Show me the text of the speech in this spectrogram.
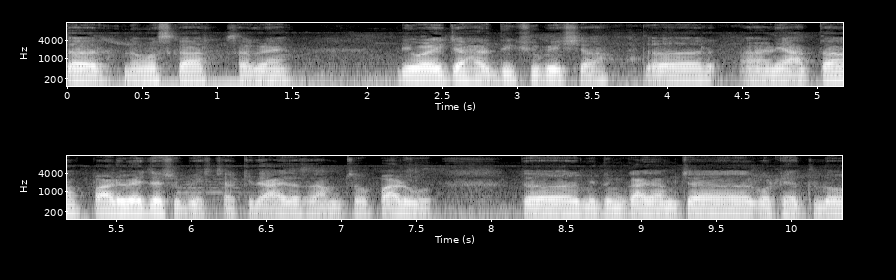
तर नमस्कार सगळ्यांक. दिवाळीच्या हार्दिक शुभेच्छा. तर आणि आता पाडव्याच्या शुभेच्छा. कित्याक आयज आसा आमचो पाडवो. तर मी तुमकां आयज आमच्या गोठ्यातलो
